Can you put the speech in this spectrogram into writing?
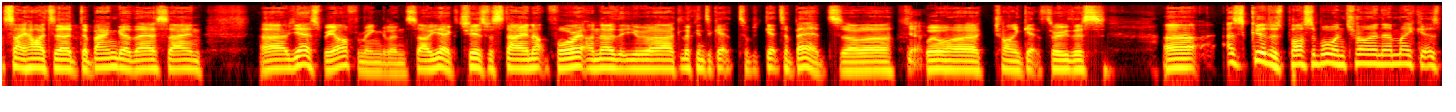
say hi to Debanga there saying, uh, yes, we are from England. So, yeah, cheers for staying up for it. I know that you are looking to get to get to bed. So, uh, Yeah. we'll uh, try and get through this uh, as good as possible and try and uh, make it as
